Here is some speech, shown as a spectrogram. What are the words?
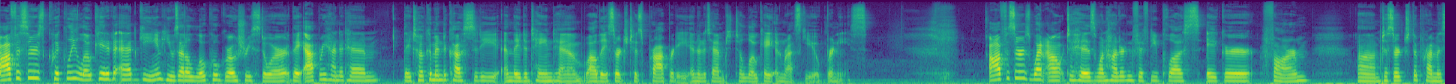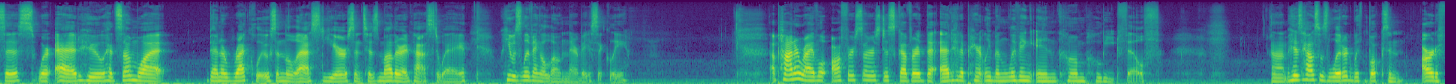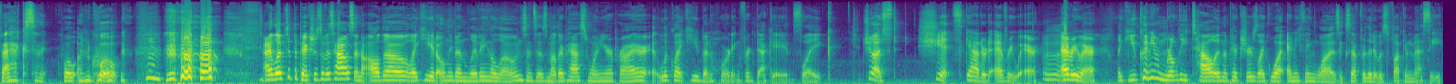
Officers quickly located Ed Gein. He was at a local grocery store. They apprehended him. They took him into custody and they detained him while they searched his property in an attempt to locate and rescue Bernice. Officers went out to his 150 plus acre farm um, to search the premises where Ed, who had somewhat been a recluse in the last year since his mother had passed away, he was living alone there basically. Upon arrival, officers discovered that Ed had apparently been living in complete filth. Um, his house was littered with books and artifacts, quote unquote. I looked at the pictures of his house, and although like he had only been living alone since his mother passed one year prior, it looked like he'd been hoarding for decades. Like just shit scattered everywhere, Ugh. everywhere. Like you couldn't even really tell in the pictures like what anything was, except for that it was fucking messy.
